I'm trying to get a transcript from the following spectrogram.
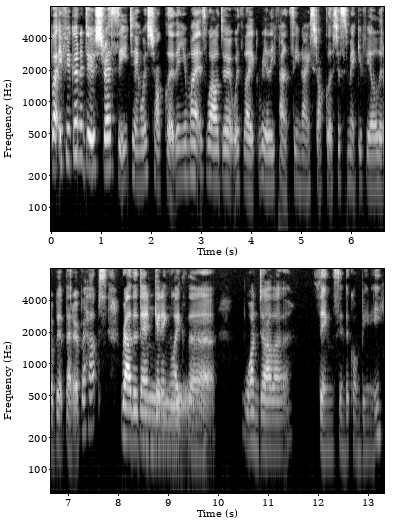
But if you're gonna do stress eating with chocolate, then you might as well do it with like really fancy, nice chocolates just to make you feel a little bit better, perhaps, rather than getting like the one dollar things in the combini.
